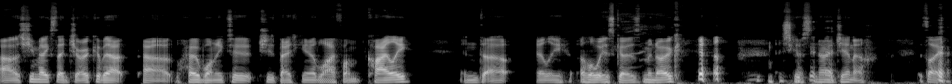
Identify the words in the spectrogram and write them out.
uh, she makes that joke about uh, her wanting to. She's basing her life on Kylie, and uh, Ellie Eloise goes Minogue, and she goes no Jenner. It's like.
